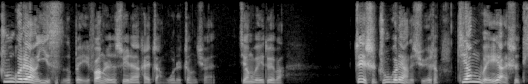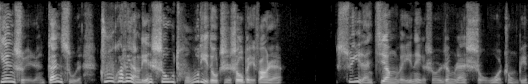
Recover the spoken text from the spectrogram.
诸葛亮一死，北方人虽然还掌握着政权，姜维对吧？这是诸葛亮的学生，姜维啊是天水人，甘肃人，诸葛亮连收徒弟都只收北方人。虽然姜维那个时候仍然手握重兵，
